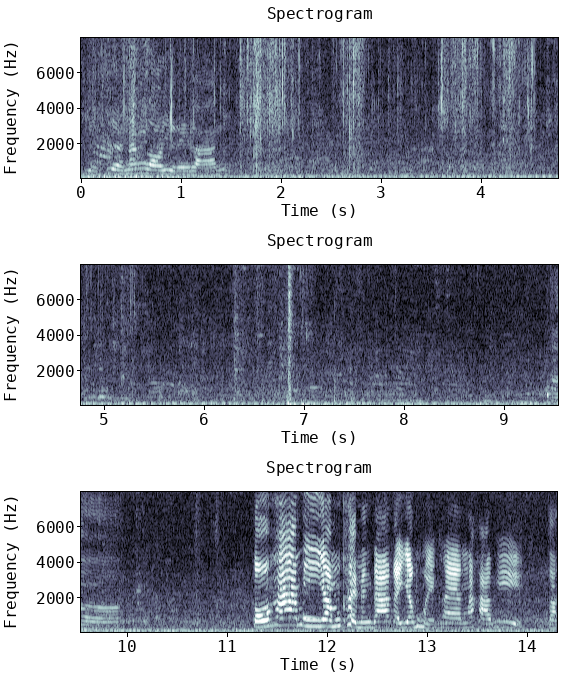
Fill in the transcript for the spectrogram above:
เผื่อเผื่อนั่งรออยู่ในร้าน เอ่อ โต๊ะห้ามียำไข่แมงดากับยำหอยแครงนะคะพี่จ้ะ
